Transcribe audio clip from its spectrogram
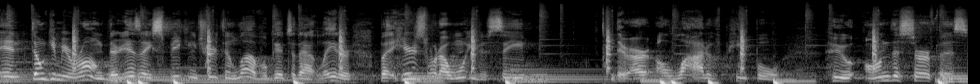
And don't get me wrong, there is a speaking truth in love. We'll get to that later. But here's what I want you to see there are a lot of people who, on the surface,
